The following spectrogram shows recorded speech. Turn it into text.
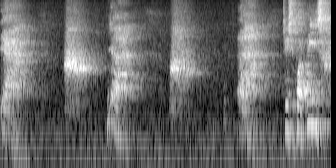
Yeah. Yeah. Change to burpees.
